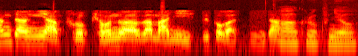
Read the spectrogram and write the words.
상당히 앞으로 변화가 많이 있을 것 같습니다. 아, 그렇군요.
